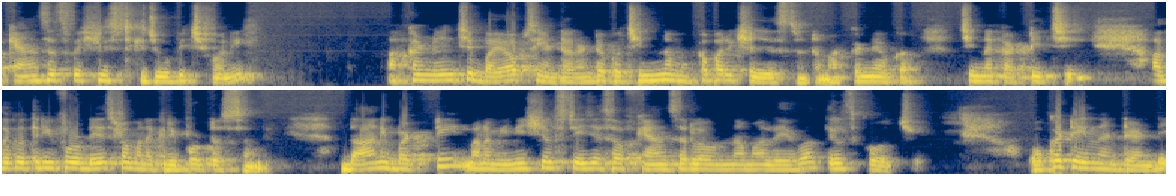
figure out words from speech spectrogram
క్యాన్సర్ స్పెషలిస్ట్కి చూపించుకొని అక్కడి నుంచి బయాప్సీ అంటారు. అంటే ఒక చిన్న ముక్క పరీక్ష చేస్తుంటాం. అక్కడనే ఒక చిన్న కట్టించి అదొక త్రీ ఫోర్ డేస్లో మనకి రిపోర్ట్ వస్తుంది. దాన్ని బట్టి మనం ఇనీషియల్ స్టేజెస్ ఆఫ్ క్యాన్సర్లో ఉన్నామా లేవా తెలుసుకోవచ్చు. ఒకటి ఏంటంటే అండి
